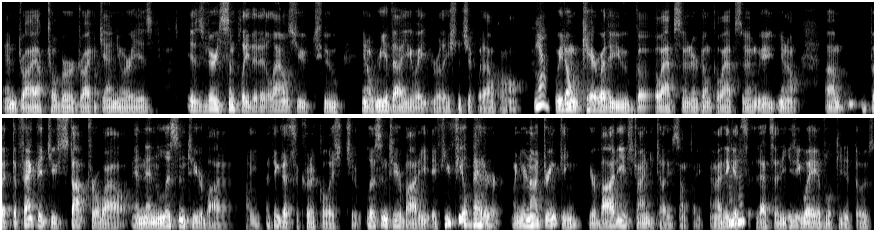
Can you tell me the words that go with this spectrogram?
and dry October or dry January is is very simply that it allows you to you know reevaluate your relationship with alcohol. Yeah. We don't care whether you go abstinent or don't go abstinent we you know um, but the fact that you stop for a while and then listen to your body i think that's the critical issue. Listen to your body. If you feel better when you're not drinking your body is trying to tell you something. And i think mm-hmm. it's that's an easy way of looking at those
